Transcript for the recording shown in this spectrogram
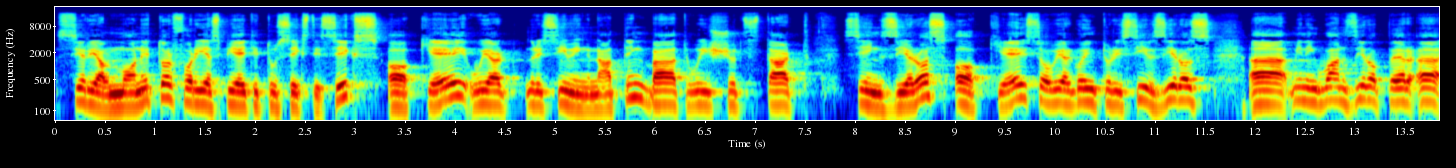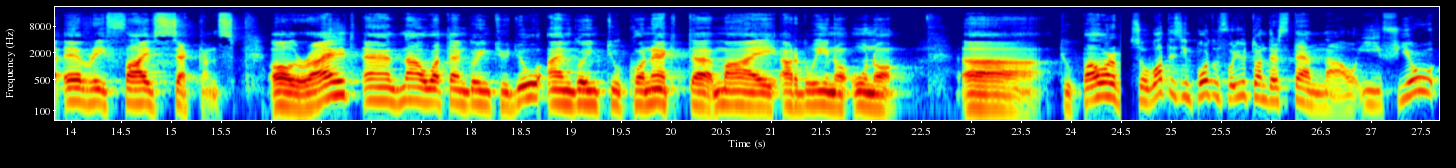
serial monitor for ESP8266. Okay, we are receiving nothing, but we should start seeing zeros. Okay, so we are going to receive zeros, uh, meaning one zero per uh, every five seconds. All right, and now what I'm going to do, I'm going to connect uh, my Arduino Uno uh, to power. So what is important for you to understand now, if you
